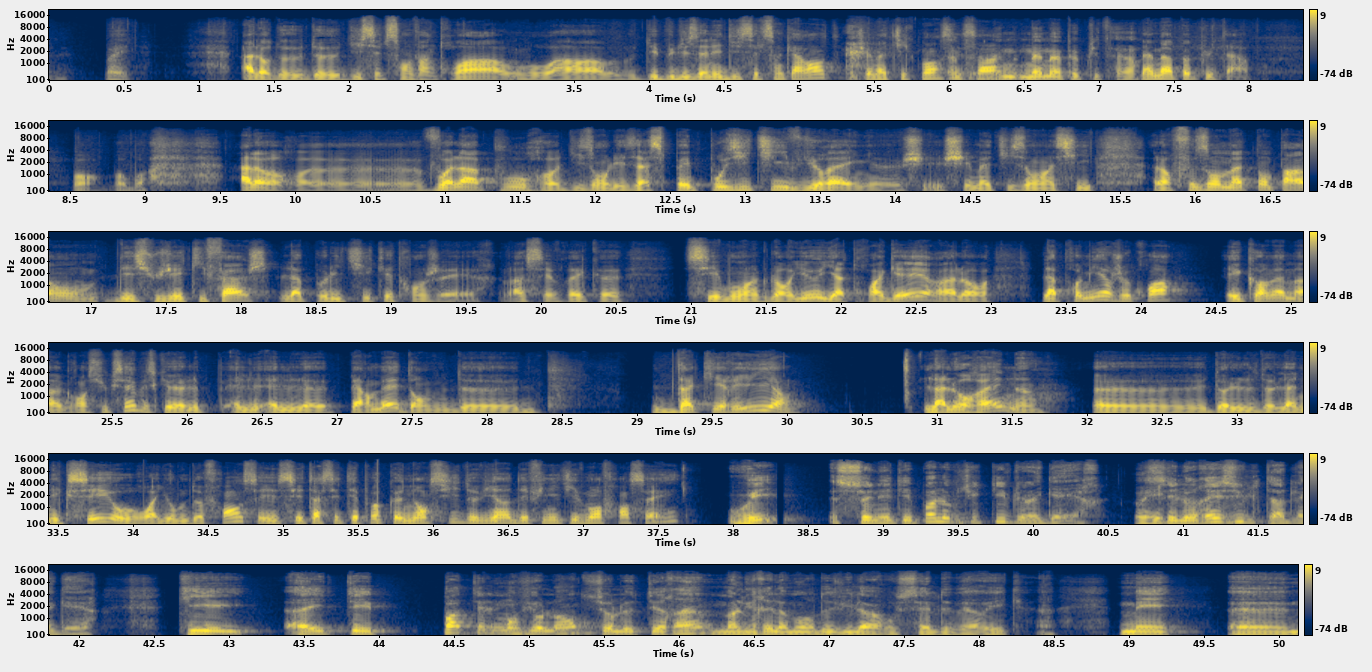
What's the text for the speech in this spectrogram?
Alors de, de 1723 au, à- au début des années 1740, schématiquement, c'est peu- ça même, même un peu plus tard. Même un peu plus tard. Bon, bon, bon. Alors, euh, voilà pour, euh, disons, les aspects positifs du règne, euh, sch- schématisons ainsi. Alors, faisons maintenant, parlons des sujets qui fâchent, la politique étrangère. Là, c'est vrai que c'est moins glorieux. Il y a trois guerres. Alors, la première, je crois, est quand même un grand succès, parce qu'elle elle, elle permet d'acquérir la Lorraine, euh, de, de l'annexer au royaume de France. Et c'est à cette époque que Nancy devient définitivement français Oui, ce n'était pas l'objectif de la guerre. Oui. C'est le résultat de la guerre qui a été pas tellement violente sur le terrain, malgré la mort de Villars ou celle de Berwick, hein, mais euh,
